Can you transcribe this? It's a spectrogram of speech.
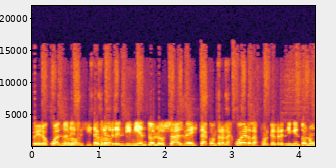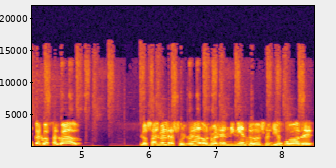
pero cuando Perdón, necesita perdón. que el rendimiento lo salve, está contra las cuerdas, porque el rendimiento nunca lo ha salvado. Lo salva el resultado, no el rendimiento de su Entonces, yo te equipo. puedo de-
